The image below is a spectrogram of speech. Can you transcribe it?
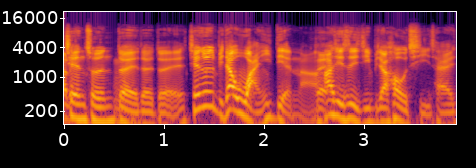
千春，对对对，千春比较晚一点啦，他其实已经比较后期才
